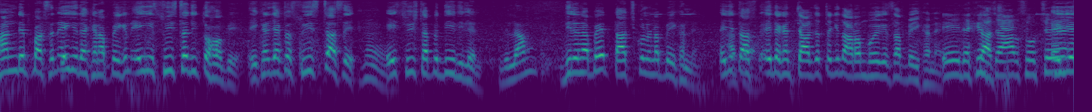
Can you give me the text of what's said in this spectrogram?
হান্ড্রেড পার্সেন্ট এই যে দেখেন আপনি এখানে এই যে সুইচটা দিতে হবে। এখানে যে একটা সুইচটা আছে এই সুইচটা আপনি দিয়ে দিলেন। দিলাম। দিলেন আপনি টাচ করলেন আপনি এখানে। এই যে টাচ এই দেখেন চার্জারটা কিন্তু আরম্ভ হয়ে গেছে আপনি এখানে। আচ্ছা। এই দেখেন চার্জ হচ্ছে এই যে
